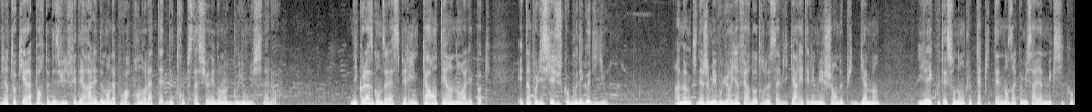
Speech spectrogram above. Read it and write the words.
vient toquer à la porte des huiles fédérales et demande à pouvoir prendre la tête des troupes stationnées dans le bouillon du Sinaloa. Nicolas González Perrin, 41 ans à l'époque, est un policier jusqu'au bout des godillots. Un homme qui n'a jamais voulu rien faire d'autre de sa vie qu'arrêter les méchants depuis gamin il a écouté son oncle, capitaine dans un commissariat de Mexico,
